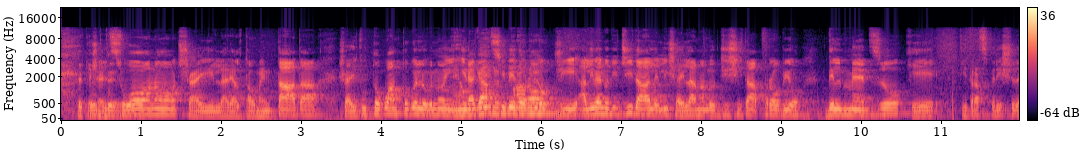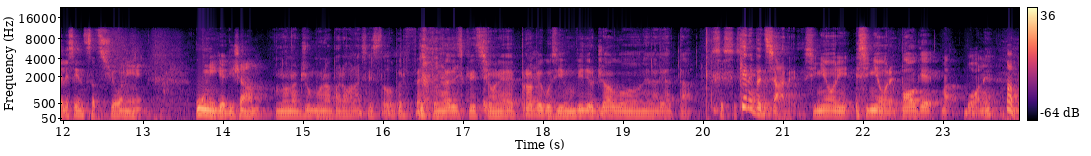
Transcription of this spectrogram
perché c'è il suono, c'hai la realtà aumentata, c'hai tutto quanto quello che noi i ragazzi vedono proprio- oggi a livello digitale, lì c'hai l'analogicità proprio del mezzo che ti trasferisce delle sensazioni uniche, diciamo. Non aggiungo una parola, sei stato perfetto nella descrizione. È proprio così, un videogioco nella realtà. Sì, sì, Che ne pensate, signori e signore, poche ma buone, Vabbè.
